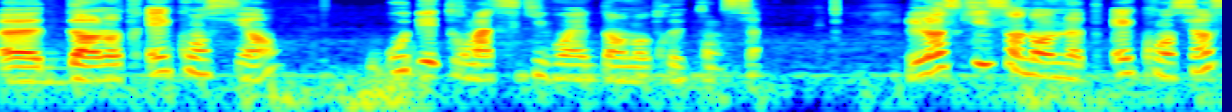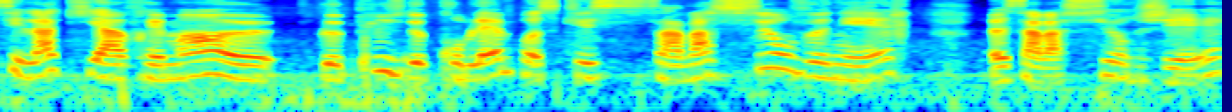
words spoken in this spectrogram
dans notre inconscient ou des traumatismes qui vont être dans notre conscient. Lorsqu'ils sont dans notre inconscient, c'est là qu'il y a vraiment le plus de problèmes parce que ça va survenir, ça va surgir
